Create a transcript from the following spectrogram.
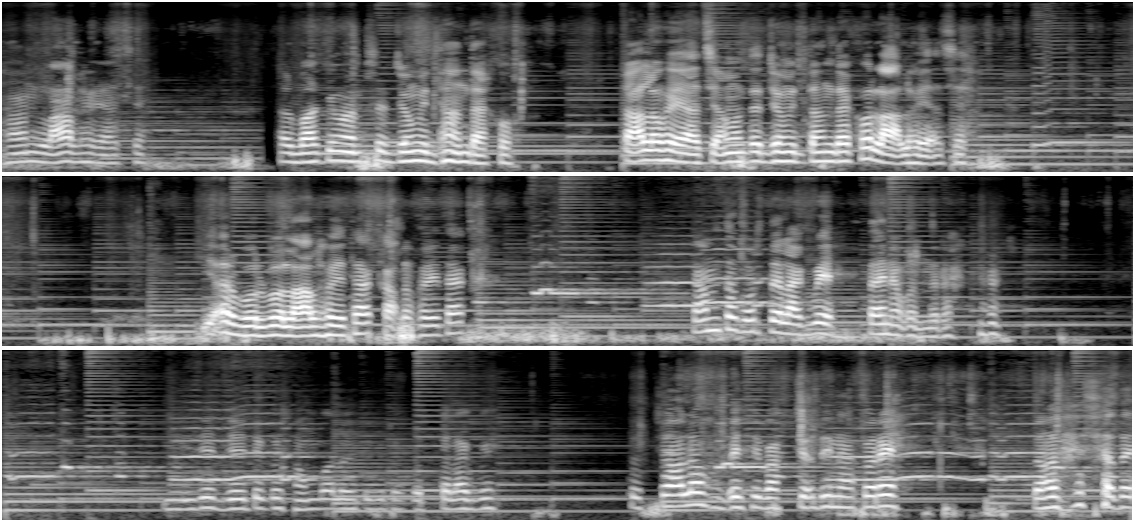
ধান লাল হয়ে আছে। আর বাকি মানুষের জমির ধান দেখো, কালো হয়ে আছে। আমাদের জমির ধান দেখো, লাল হয়ে আছে। কি আর বলব, লাল হয়ে থাক, কালো হয়ে থাক। কাম তো করতে লাগবে, তাই না বন্ধুরা? যেটুকু সম্বল ওইটুকু তো করতে লাগবে। তো চলো, বেশি বাকচদি না করে তোমাদের সাথে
